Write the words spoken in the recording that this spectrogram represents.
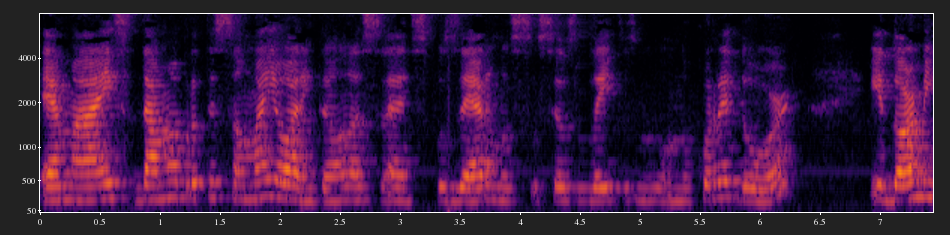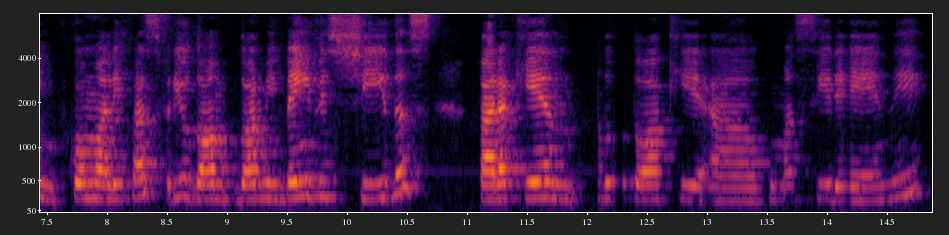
é mais, dá uma proteção maior. Então, elas é, dispuseram os, os, seus leitos no, no, corredor e dormem, como ali faz frio, dormem bem vestidas, para que quando toque alguma sirene,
